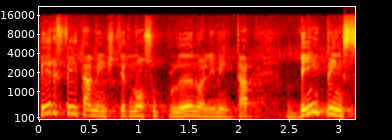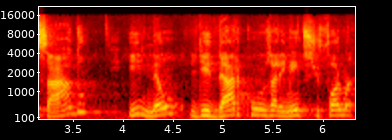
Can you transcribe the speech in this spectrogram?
perfeitamente ter nosso plano alimentar bem pensado e não lidar com os alimentos de forma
